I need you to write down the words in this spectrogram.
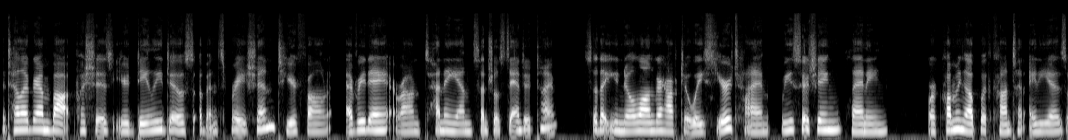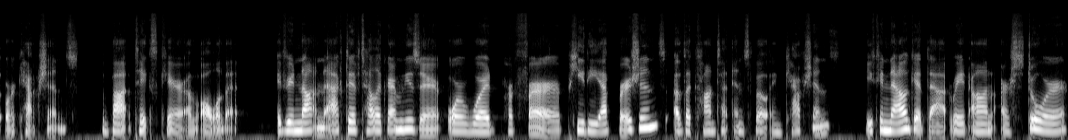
The Telegram bot pushes your daily dose of inspiration to your phone every day around 10 a.m. Central Standard Time so that you no longer have to waste your time researching, planning, or coming up with content ideas or captions. The bot takes care of all of it. If you're not an active Telegram user or would prefer PDF versions of the content inspo and captions, you can now get that right on our store,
